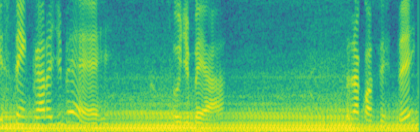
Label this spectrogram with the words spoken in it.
Isso tem cara de BR ou de BA. Será que eu acertei?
